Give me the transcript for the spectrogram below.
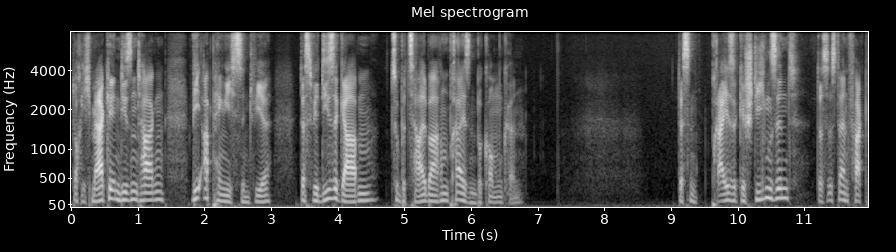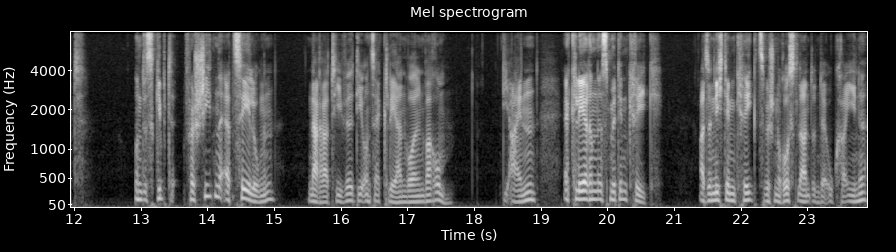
Doch ich merke in diesen Tagen, wie abhängig sind wir, dass wir diese Gaben zu bezahlbaren Preisen bekommen können. Dessen Preise gestiegen sind, das ist ein Fakt. Und es gibt verschiedene Erzählungen, Narrative, die uns erklären wollen, warum. Die einen erklären es mit dem Krieg, also nicht dem Krieg zwischen Russland und der Ukraine,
